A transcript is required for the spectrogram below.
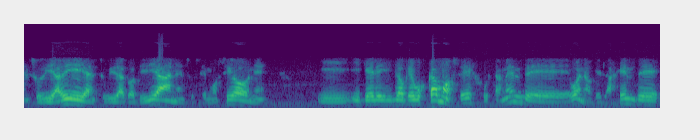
en su día a día, en su vida cotidiana, en sus emociones. Y, que lo que buscamos es justamente, bueno, que la gente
